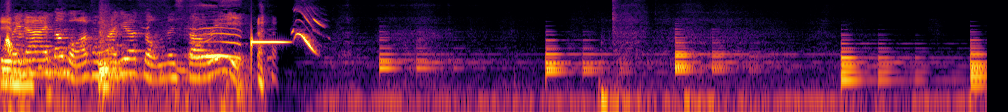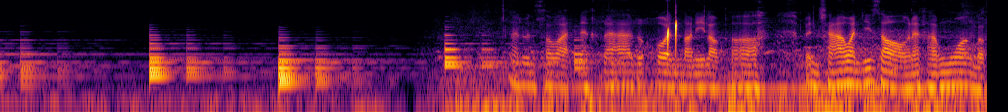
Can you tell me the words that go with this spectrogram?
ชิม ไม่ได้ต้องบอกว่าเป็นปลาที่เราตกเป็นสตอรี่ สดิ์นะครับทุกคนตอนนี้เราก็เป็นเช้าวันที่สองนะครับง่วงแบบ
